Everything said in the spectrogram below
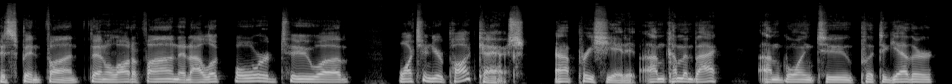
It's been fun, been a lot of fun, and I look forward to uh, watching your podcast. I appreciate it. I'm coming back. I'm going to put together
